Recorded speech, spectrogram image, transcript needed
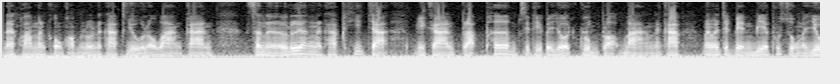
และความมั่นคงของมนุษย์นะครับอยู่ระหว่างการเสนอเรื่องนะครับที่จะมีการปรับเพิ่มสิทธิประโยชน์กลุ่มเปราะบางนะครับไม่ว่าจะเป็นเบี้ยผู้สูงอายุ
